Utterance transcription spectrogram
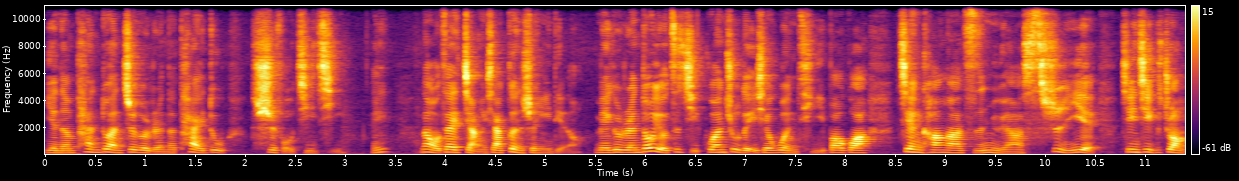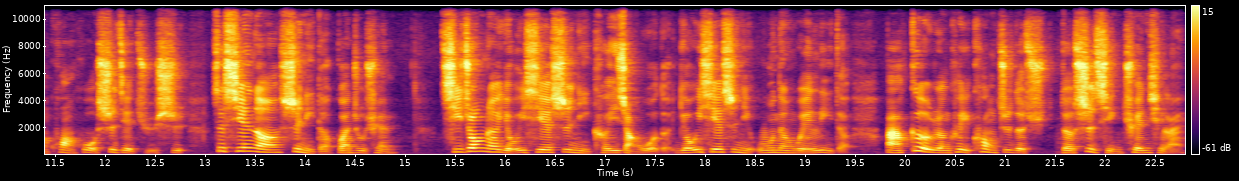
也能判断这个人的态度是否积极。诶，那我再讲一下更深一点哦，每个人都有自己关注的一些问题，包括健康啊、子女啊、事业、经济状况或世界局势，这些呢是你的关注圈，其中呢有一些是你可以掌握的，有一些是你无能为力的。把个人可以控制的的事情圈起来，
